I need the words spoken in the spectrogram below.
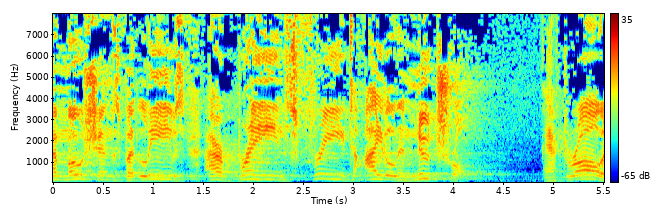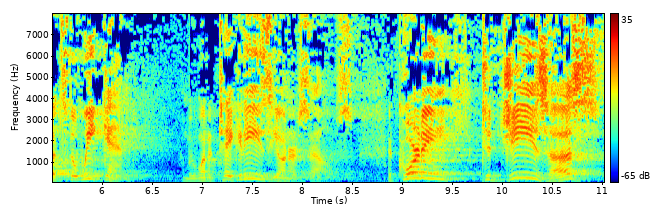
emotions but leaves our brains free to idle and neutral? After all, it's the weekend. We want to take it easy on ourselves. According to Jesus,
